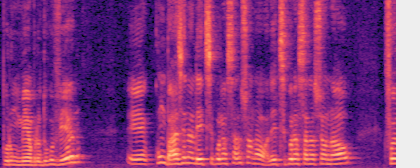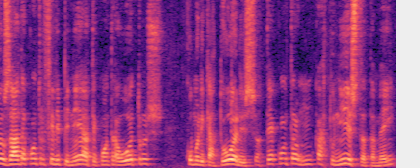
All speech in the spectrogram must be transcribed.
por um membro do governo é, com base na Lei de Segurança Nacional. A Lei de Segurança Nacional foi usada contra o Felipe Neto e contra outros comunicadores, até contra um cartunista também,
